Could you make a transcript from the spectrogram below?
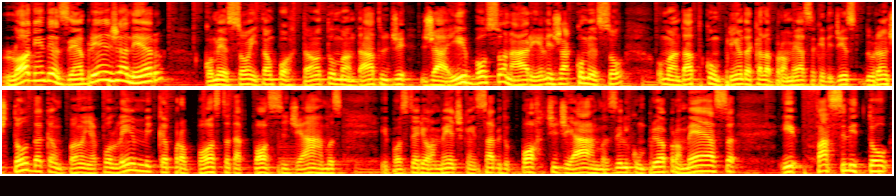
Logo em dezembro e em janeiro, começou então, portanto, o mandato de Jair Bolsonaro. E ele já começou o mandato cumprindo aquela promessa que ele disse durante toda a campanha, a polêmica proposta da posse de armas e posteriormente, quem sabe, do porte de armas. Ele cumpriu a promessa e facilitou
